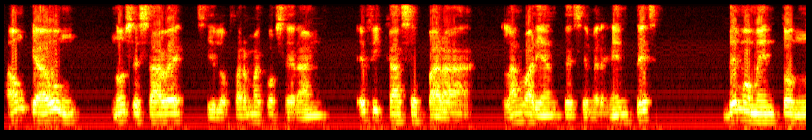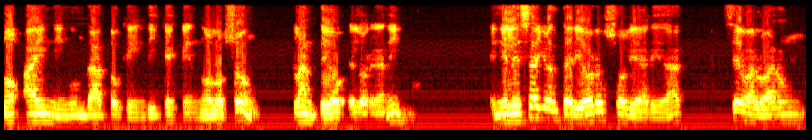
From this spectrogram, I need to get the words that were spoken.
aunque aún no se sabe si los fármacos serán eficaces para las variantes emergentes. De momento no hay ningún dato que indique que no lo son, planteó el organismo. En el ensayo anterior, Solidaridad, se evaluaron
